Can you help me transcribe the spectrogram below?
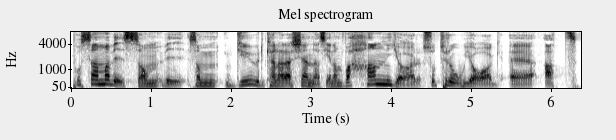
På samma vis som, vi, som Gud kan lära kännas genom vad han gör så tror jag eh, att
